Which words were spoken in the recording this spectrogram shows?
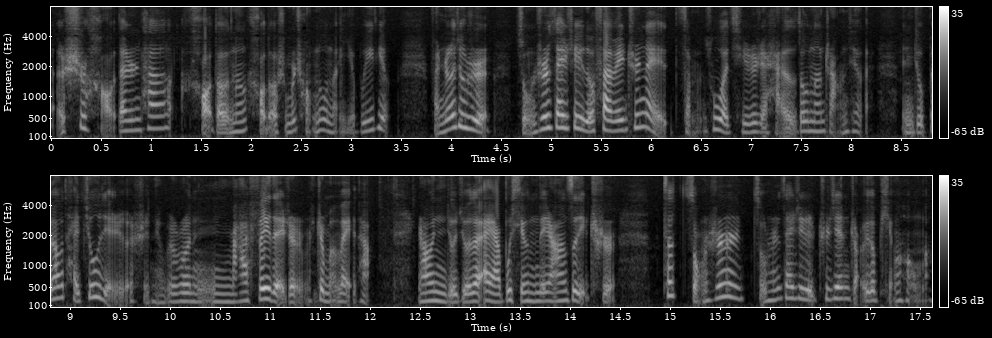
呃，是好，但是它好到能好到什么程度呢？也不一定。反正就是，总之在这个范围之内怎么做，其实这孩子都能长起来。你就不要太纠结这个事情。比如说，你妈非得这这么喂他。然后你就觉得，哎呀，不行，你得让他自己吃。他总是总是在这个之间找一个平衡嘛。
